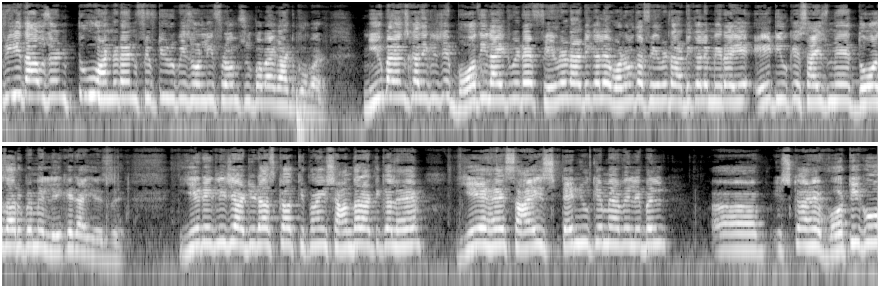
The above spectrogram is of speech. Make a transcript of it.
three thousand two hundred and fifty rupees only from super bike Ghatkopar. New balance का देख लीजिए, बहुत ही लाइट वेट है। फेवरेट आर्टिकल है one of the favourite article है मेरा ये। एट यू के साइज़ में दो हज़ार रुपए में लेके जाइए इसे। ये देख लीजिए अडिडास का कितना ही शानदार आर्टिकल है। ये है साइज़ टेन यूके में अवेलेबल इसका है वर्टिगो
